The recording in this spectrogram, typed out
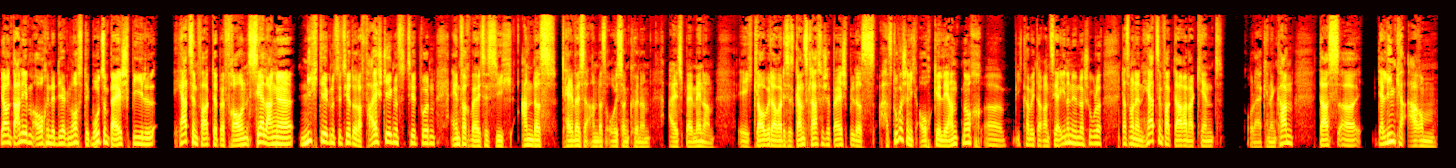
Ja, und dann eben auch in der Diagnostik, wo zum Beispiel Herzinfarkte bei Frauen sehr lange nicht diagnostiziert oder falsch diagnostiziert wurden, einfach weil sie sich anders, teilweise anders äußern können als bei Männern. Ich glaube, da war dieses ganz klassische Beispiel, das hast du wahrscheinlich auch gelernt noch, äh, ich kann mich daran sehr erinnern in der Schule, dass man einen Herzinfarkt daran erkennt oder erkennen kann, dass äh, der linke Arm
